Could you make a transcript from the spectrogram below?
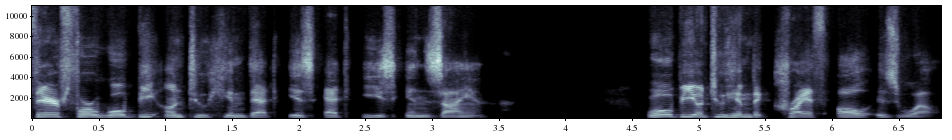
Therefore, woe be unto him that is at ease in Zion. Woe be unto him that crieth, All is well.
